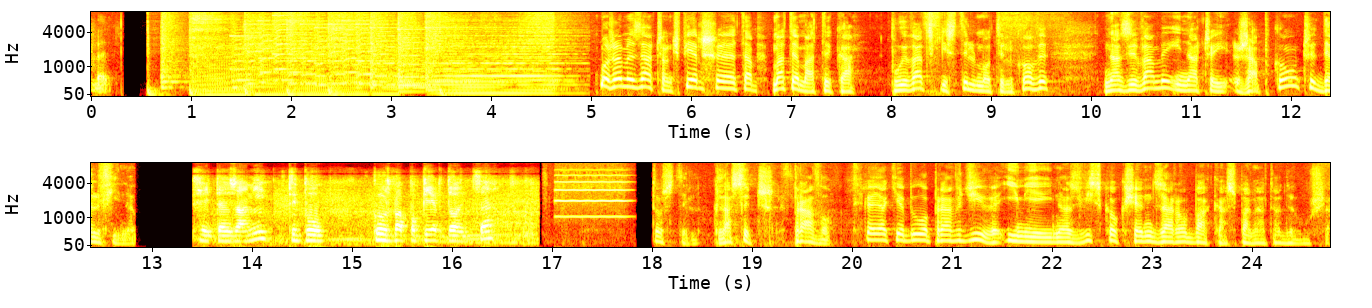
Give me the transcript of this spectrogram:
Bez. Możemy zacząć. Pierwszy etap matematyka. Pływacki styl motylkowy nazywamy inaczej żabką czy delfinem. Hejterzami? Typu kurwa popierdolce? To styl klasyczny, prawo. Jakie było prawdziwe imię i nazwisko księdza Robaka z pana Tadeusza?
